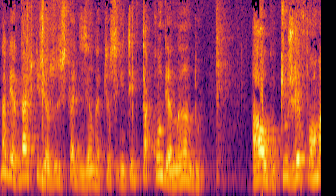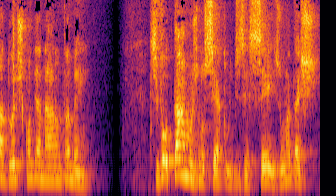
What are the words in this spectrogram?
na verdade, o que Jesus está dizendo aqui é o seguinte: ele está condenando algo que os reformadores condenaram também. Se voltarmos no século XVI, uma das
